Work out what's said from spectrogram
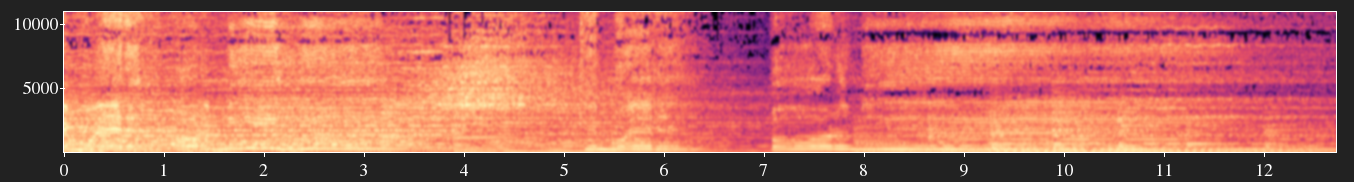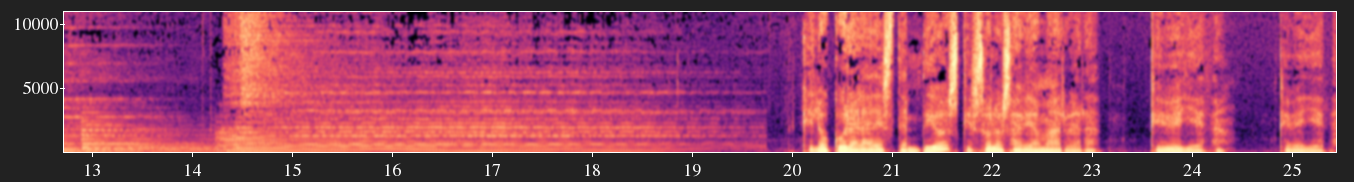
que muere por mí. que muere por mí. Qué locura la de este Dios que solo sabe amar, ¿verdad? Qué belleza, qué belleza.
